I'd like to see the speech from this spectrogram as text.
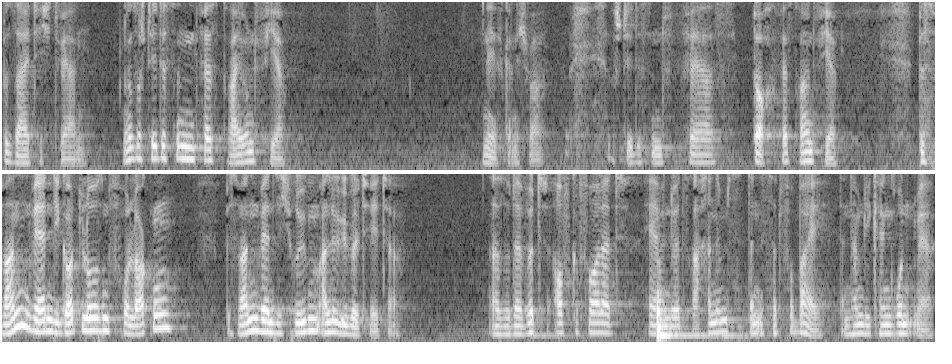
beseitigt werden. So steht es in Vers 3 und 4. Nee, ist gar nicht wahr. Da steht es in Vers, doch, Vers 3 und 4. Bis wann werden die Gottlosen frohlocken? Bis wann werden sich rühmen alle Übeltäter? Also da wird aufgefordert, Herr, wenn du jetzt Rache nimmst, dann ist das vorbei. Dann haben die keinen Grund mehr.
